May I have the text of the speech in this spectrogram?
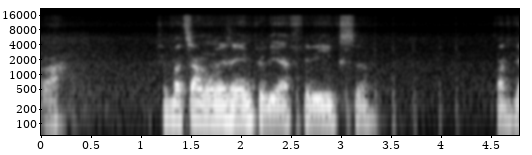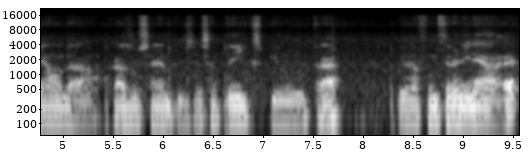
Ah. Se facciamo un esempio di f di x, partiamo da caso semplice, 7x più 3, quindi una funzione lineare,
